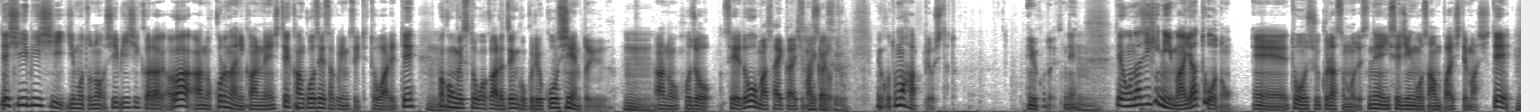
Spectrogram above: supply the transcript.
で CBC 地元の CBC からはあのコロナに関連して観光政策について問われて、うん。まあ、今月10日から全国旅行支援といううん。あの補助制度をまあ再開しますよと。いうことも発表したということですね。うんで同じ日にまあ野党の、えー党首クラスもですね伊勢神宮を参拝してまして、うん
